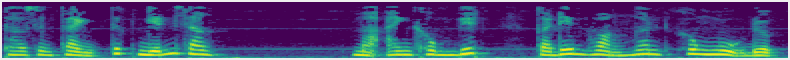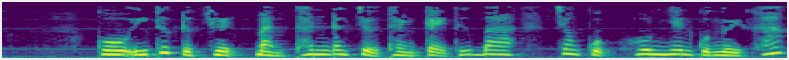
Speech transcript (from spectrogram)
Cao Dương Thành tức nghiến răng. Mà anh không biết, cả đêm Hoàng Ngân không ngủ được. Cô ý thức được chuyện bản thân đang trở thành kẻ thứ ba trong cuộc hôn nhân của người khác,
